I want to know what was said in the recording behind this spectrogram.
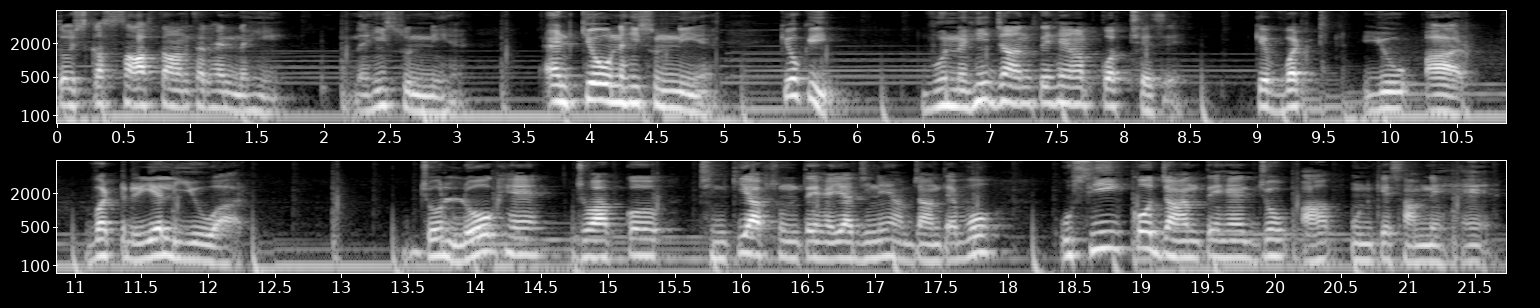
तो इसका साफ़ सा आंसर है नहीं। नहीं सुननी है। एंड क्यों नहीं सुननी है? क्योंकि वो नहीं जानते हैं आपको अच्छे से कि what you are what real you are जो लोग हैं, जो आपको, जिनकी आप सुनते हैं या जिन्हें आप जानते हैं, वो उसी को जानते हैं जो आप उनके सामने हैं।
